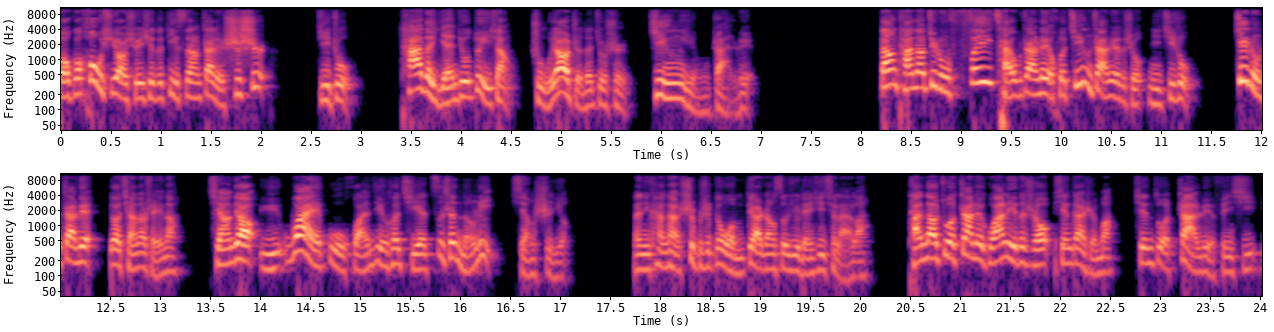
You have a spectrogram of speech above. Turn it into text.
包括后续要学习的第四章战略实施，记住，它的研究对象主要指的就是经营战略。当谈到这种非财务战略或经营战略的时候，你记住，这种战略要强调谁呢？强调与外部环境和企业自身能力相适应，那你看看是不是跟我们第二章思路就联系起来了？谈到做战略管理的时候，先干什么？先做战略分析，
